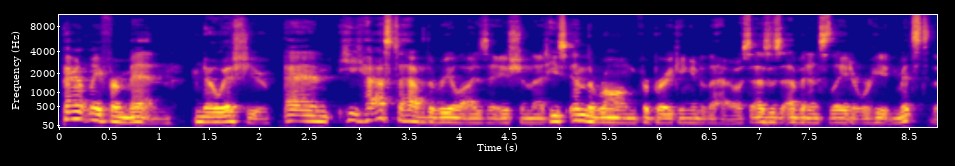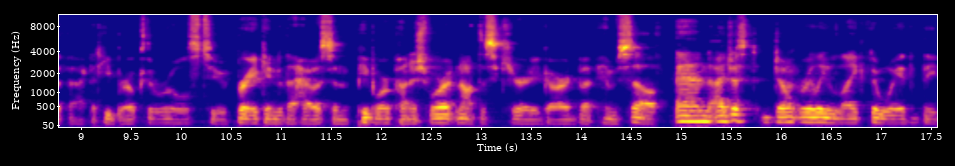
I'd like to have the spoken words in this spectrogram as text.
Apparently, for men, no issue. And he has to have the realization that he's in the wrong for breaking into the house, as is evidence later where he admits to the fact that he broke the rules to break into the house and people were punished for it, not the security guard, but himself. And I just don't really like the way that they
